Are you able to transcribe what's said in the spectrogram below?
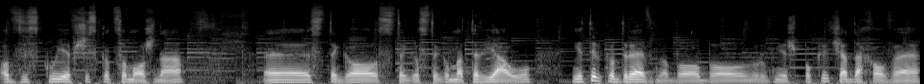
odzyskuję wszystko, co można z tego, z tego, z tego materiału. Nie tylko drewno, bo, bo również pokrycia dachowe,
